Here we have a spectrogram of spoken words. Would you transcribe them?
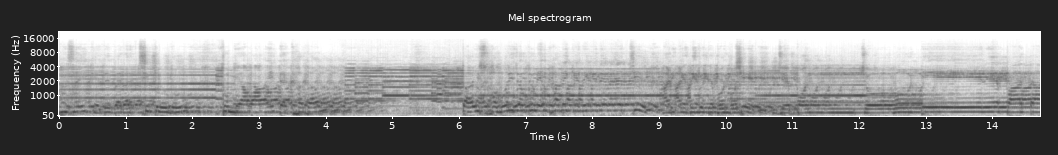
ভাসাই কেঁদে বেড়াচ্ছি, প্রভু। তুমি আমায় দেখা দাও। তাই সবাই যখন এইভাবে কেঁদে কেঁদে বেড়াচ্ছে, আর কেঁদে বলছে, যে পঞ্চবটের পাতা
